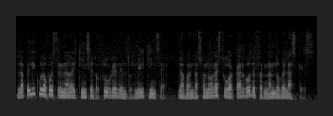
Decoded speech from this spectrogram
La película fue estrenada el 15 de octubre del 2015. La banda sonora estuvo a cargo de Fernando Velázquez.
